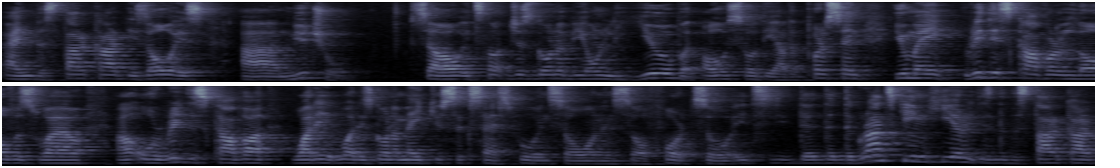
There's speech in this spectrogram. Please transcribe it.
And the star card is always uh, mutual. So it's not just gonna be only you, but also the other person. You may rediscover love as well, uh, or rediscover what it, what is gonna make you successful, and so on and so forth. So it's the, the, the grand scheme here is that the star card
